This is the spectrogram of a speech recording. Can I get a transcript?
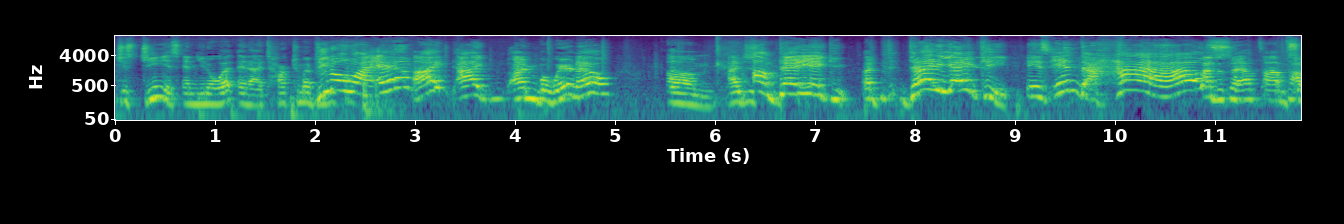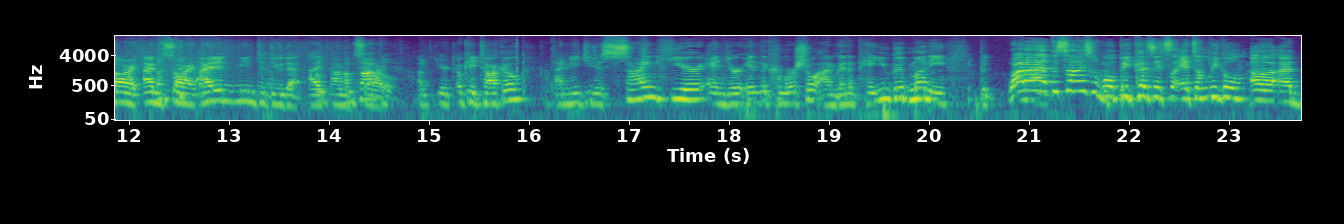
just genius. And you know what? And I talked to my. Do you know who I am? I, I, I'm aware now. Um, I just. I'm Daddy Yankee. Uh, Daddy Yankee is in the house. I'm just I'm- I'm I'm sorry. I'm sorry. I didn't mean to do that. I, I'm, I'm sorry. Taco. I'm, you're, okay, Taco. I need you to sign here, and you're in the commercial. I'm gonna pay you good money, but Why do I have to sign some? well, because it's it's a legal uh, uh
